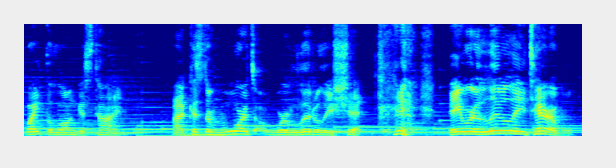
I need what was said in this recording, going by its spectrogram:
quite the longest time. Because uh, the rewards were literally shit. they were literally terrible.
